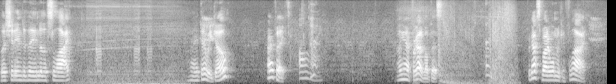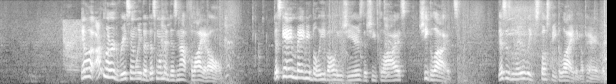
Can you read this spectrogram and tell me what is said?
Push it into the end of the slot. All right, there we go. Perfect. All right. Oh yeah, I forgot about this. Forgot Spider Woman can fly. You know what? I learned recently that this woman does not fly at all. This game made me believe all these years that she flies. She glides. This is literally supposed to be gliding, apparently.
